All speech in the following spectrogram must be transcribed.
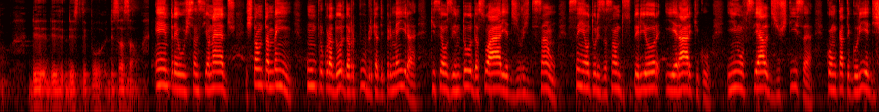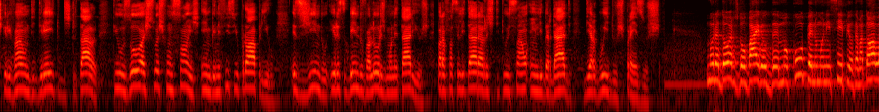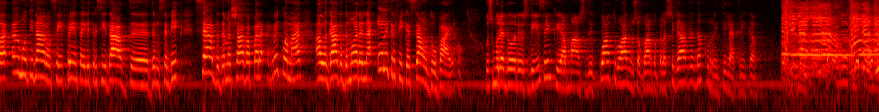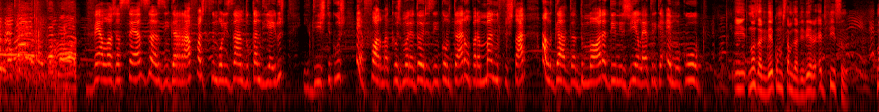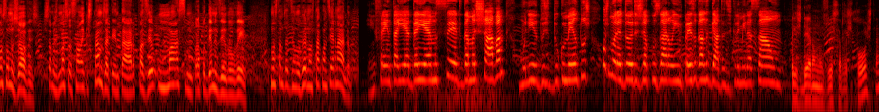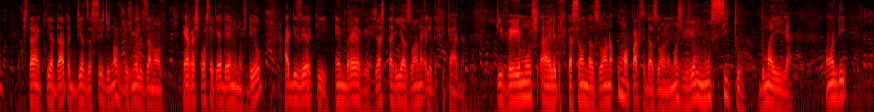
de, de, desse tipo de sanção. Entre os sancionados estão também um procurador da República de Primeira que se ausentou da sua área de jurisdição sem autorização do superior hierárquico e um oficial de justiça com categoria de escrivão de direito distrital que usou as suas funções em benefício próprio, exigindo e recebendo valores monetários para facilitar a restituição em liberdade de arguídos presos. Moradores do bairro de Mocupe, no município de Matola, amotinaram-se em frente à eletricidade de Moçambique, sede da Machava, para reclamar a alegada demora na eletrificação do bairro. Os moradores dizem que há mais de quatro anos aguardam pela chegada da corrente elétrica. Velas acesas e garrafas simbolizando candeeiros e dísticos é a forma que os moradores encontraram para manifestar a alegada demora de energia elétrica em Mocup. E nós a viver como estamos a viver é difícil. Nós somos jovens, estamos numa situação em que estamos a tentar fazer o máximo para podermos desenvolver. Nós estamos a desenvolver, não está a acontecer nada. Em frente à EDMC de Damachava, munidos de documentos, os moradores acusaram a empresa da alegada discriminação. Eles deram-nos essa resposta Está aqui a data dia 16 de nove de 2019. É a resposta que a EDM nos deu a dizer que em breve já estaria a zona eletrificada. Tivemos a eletrificação da zona, uma parte da zona. Nós vivemos num sítio de uma ilha, onde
